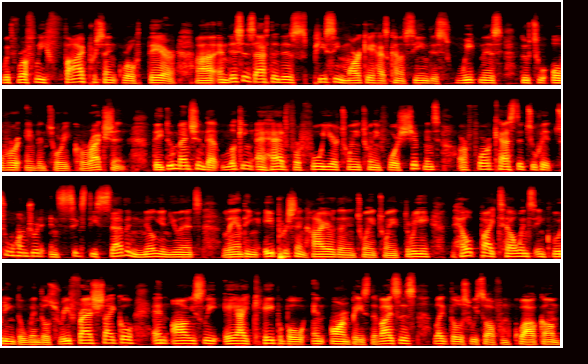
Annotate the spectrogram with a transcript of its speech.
with roughly 5% growth there. Uh, and this is after this PC market has kind of seen this weakness due to over inventory correction. They do mention that looking ahead for full year 2024 shipments are forecasted to hit 267 million units, landing 8% higher than in 2023 2023, helped by tailwinds including the Windows refresh cycle and obviously AI capable and ARM based devices like those we saw from Qualcomm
